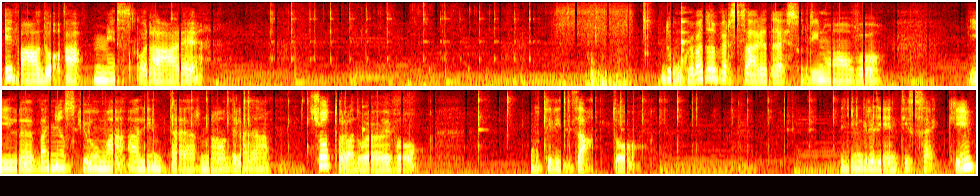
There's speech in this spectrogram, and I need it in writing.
e vado a mescolare dunque vado a versare adesso di nuovo il bagnoschiuma all'interno della ciotola dove avevo utilizzato gli ingredienti secchi.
